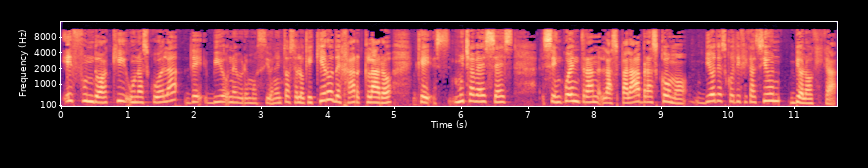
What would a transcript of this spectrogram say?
y fundó aquí una escuela de bioneuroemoción. Entonces, lo que quiero dejar claro que muchas veces se encuentran las palabras como biodescodificación biológica,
